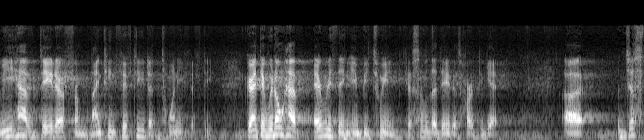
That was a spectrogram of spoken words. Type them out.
We have data from 1950 to 2050. Granted, we don't have everything in between because some of the data is hard to get. Uh, just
